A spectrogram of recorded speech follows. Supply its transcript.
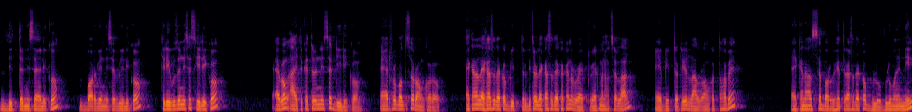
বৃত্তের নিচে এ বর্গের নিচে বি লিখো ত্রিভুজের নিচে সি লিখো এবং আয়তক্ষেত্রের নিচে ডি লিখো এরপর বলতেছে রং করো এখানে লেখা আছে দেখো বৃত্তের ভিতরে লেখা আছে দেখো এখানে রেড রেড মানে হচ্ছে লাল এই বৃত্তটি লাল রং করতে হবে এখানে আছে বর্গক্ষেত্রে আছে দেখো ব্লু ব্লু মানে নীল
